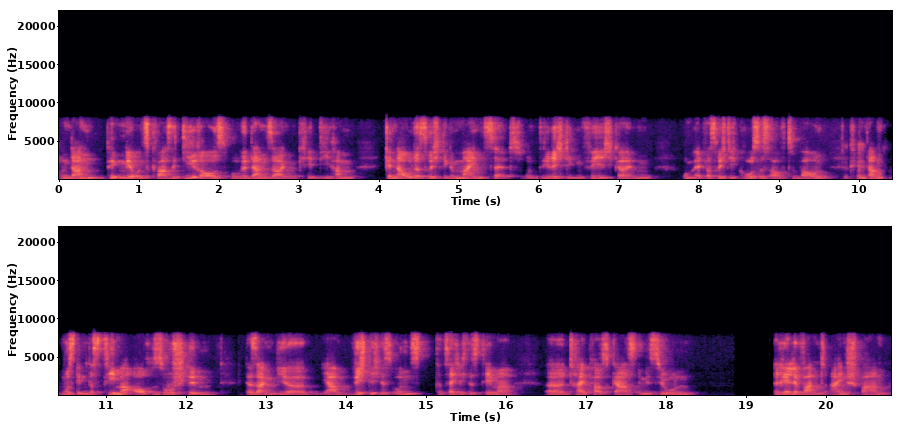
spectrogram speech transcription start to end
Und dann picken wir uns quasi die raus, wo wir dann sagen, okay, die haben genau das richtige Mindset und die richtigen Fähigkeiten, um etwas richtig Großes aufzubauen. Okay. Und dann muss eben das Thema auch so stimmen, da sagen wir, ja, wichtig ist uns tatsächlich das Thema äh, Treibhausgasemissionen relevant einsparen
